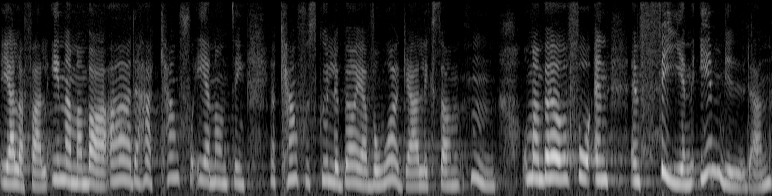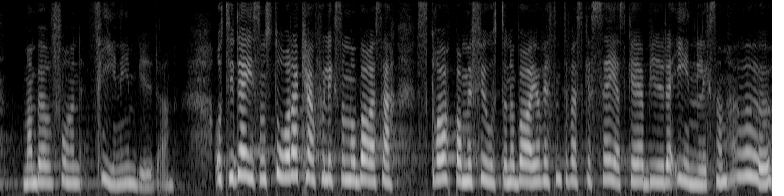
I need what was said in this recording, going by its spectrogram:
i alla fall, innan man bara, ah, det här kanske är någonting, jag kanske skulle börja våga. Liksom. Hmm. Och man behöver få en, en fin inbjudan. Man behöver få en fin inbjudan. Och till dig som står där kanske liksom och bara så skrapar med foten och bara, jag vet inte vad jag ska säga, ska jag bjuda in? Liksom? Oh.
